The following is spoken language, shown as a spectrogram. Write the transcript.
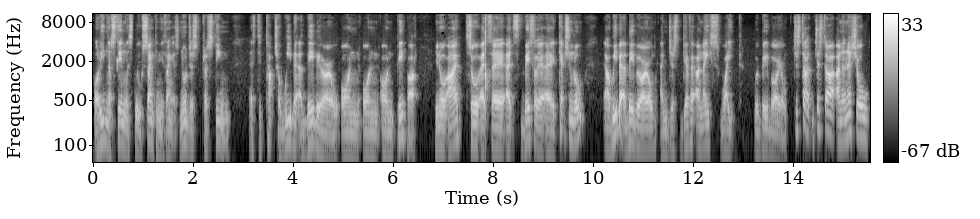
or even a stainless steel sink, and you think it's not just pristine, is to touch a wee bit of baby oil on on on paper. You know, I so it's a it's basically a kitchen roll, a wee bit of baby oil, and just give it a nice wipe with baby oil. Just a just a, an initial,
